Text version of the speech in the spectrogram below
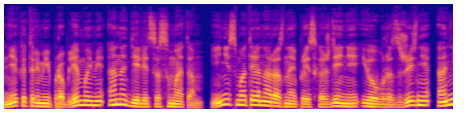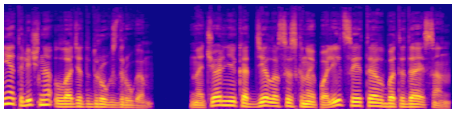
Некоторыми проблемами она делится с Мэттом. И несмотря на разное происхождение и образ жизни, они отлично ладят друг с другом. Начальник отдела сыскной полиции Телбот Дайсон.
